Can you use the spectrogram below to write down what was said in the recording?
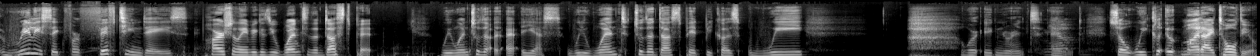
really sick for 15 days. Partially because you went to the dust pit. We went to the, uh, yes, we went to the dust pit because we, we're ignorant, and so we. Cl- uh, But I told you.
